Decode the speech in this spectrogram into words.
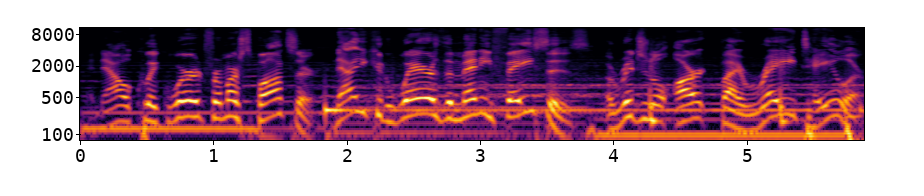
and now a quick word from our sponsor. Now you can wear the many faces. Original art by Ray Taylor.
